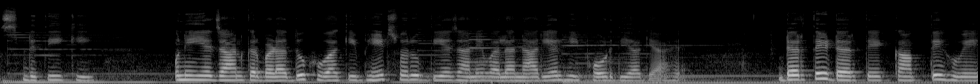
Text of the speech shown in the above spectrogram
स्मृति की। उन्हें यह जानकर बड़ा दुख हुआ कि भेंट स्वरूप दिए जाने वाला नारियल ही फोड़ दिया गया है। डरते डरते कांपते हुए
